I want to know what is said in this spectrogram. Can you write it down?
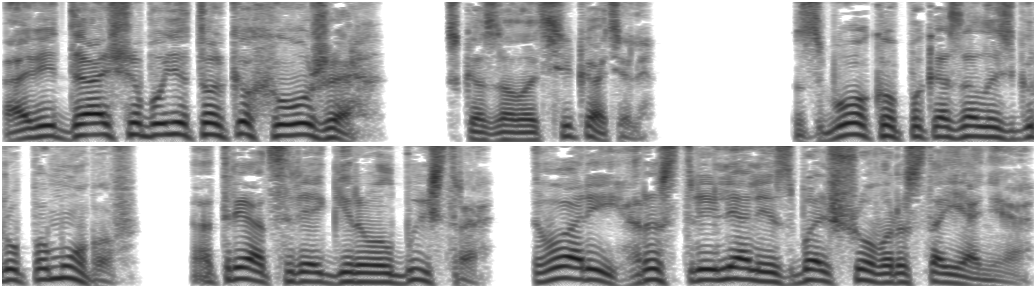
«А ведь дальше будет только хуже», — сказал отсекатель. Сбоку показалась группа мобов. Отряд среагировал быстро. Тварей расстреляли с большого расстояния.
